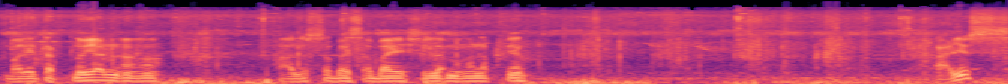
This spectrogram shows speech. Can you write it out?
Bali tatlo yan. ah, halos sabay-sabay sila mga anak yan. Ayos.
